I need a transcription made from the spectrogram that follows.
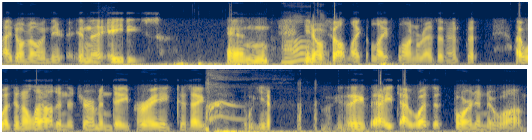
I don't know in the in the eighties, and Oh, you know felt like a lifelong resident, but I wasn't allowed in the German Day Parade because I, you know, they, I I wasn't born in New Ulm.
